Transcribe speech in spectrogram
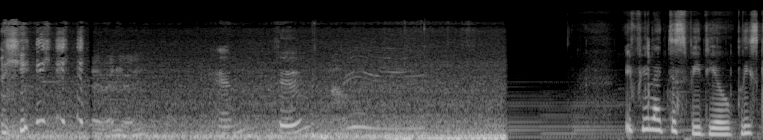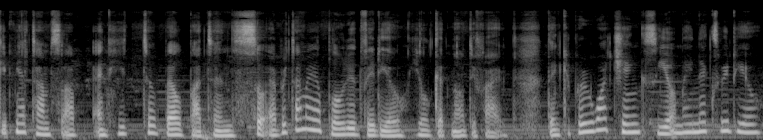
If you like this video, please give me a thumbs up and hit the bell button so every time I upload a video, you'll get notified. Thank you for watching. See you on my next video.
